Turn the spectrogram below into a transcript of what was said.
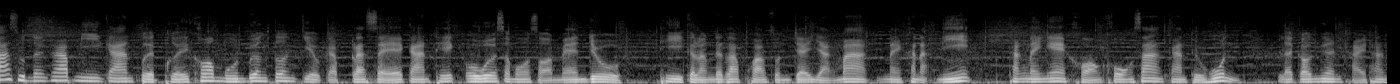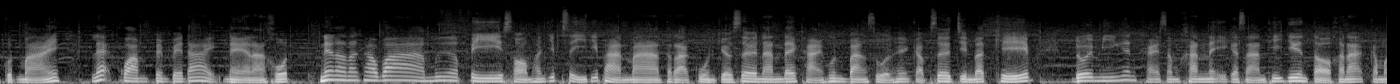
่าสุดนะครับ มีการเปิดเผยข้อมูลเบื้องต้นเกี่ยวกับกระแสการเทคโอเวอร์สโมสรแมนยูที่กำลังได้รับความสนใจอย่างมากในขณะนี้ ทั้งในแง่ของโครงสร้างการถือหุ้น และก็เงื่อนไขทางกฎหมาย และความเป็นไปได้ในอนาคต แน่นอนนะครับว่าเมื่อปี 2024 ที่ผ่านมาตรากูลเกลเซอร์นั้นได้ขายหุ้นบางส่วนให้กับเซอร์จินรัตเคฟโดยมีเงื่อนไขสำคัญในเอกสารที่ยื่นต่อคณะกรรม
